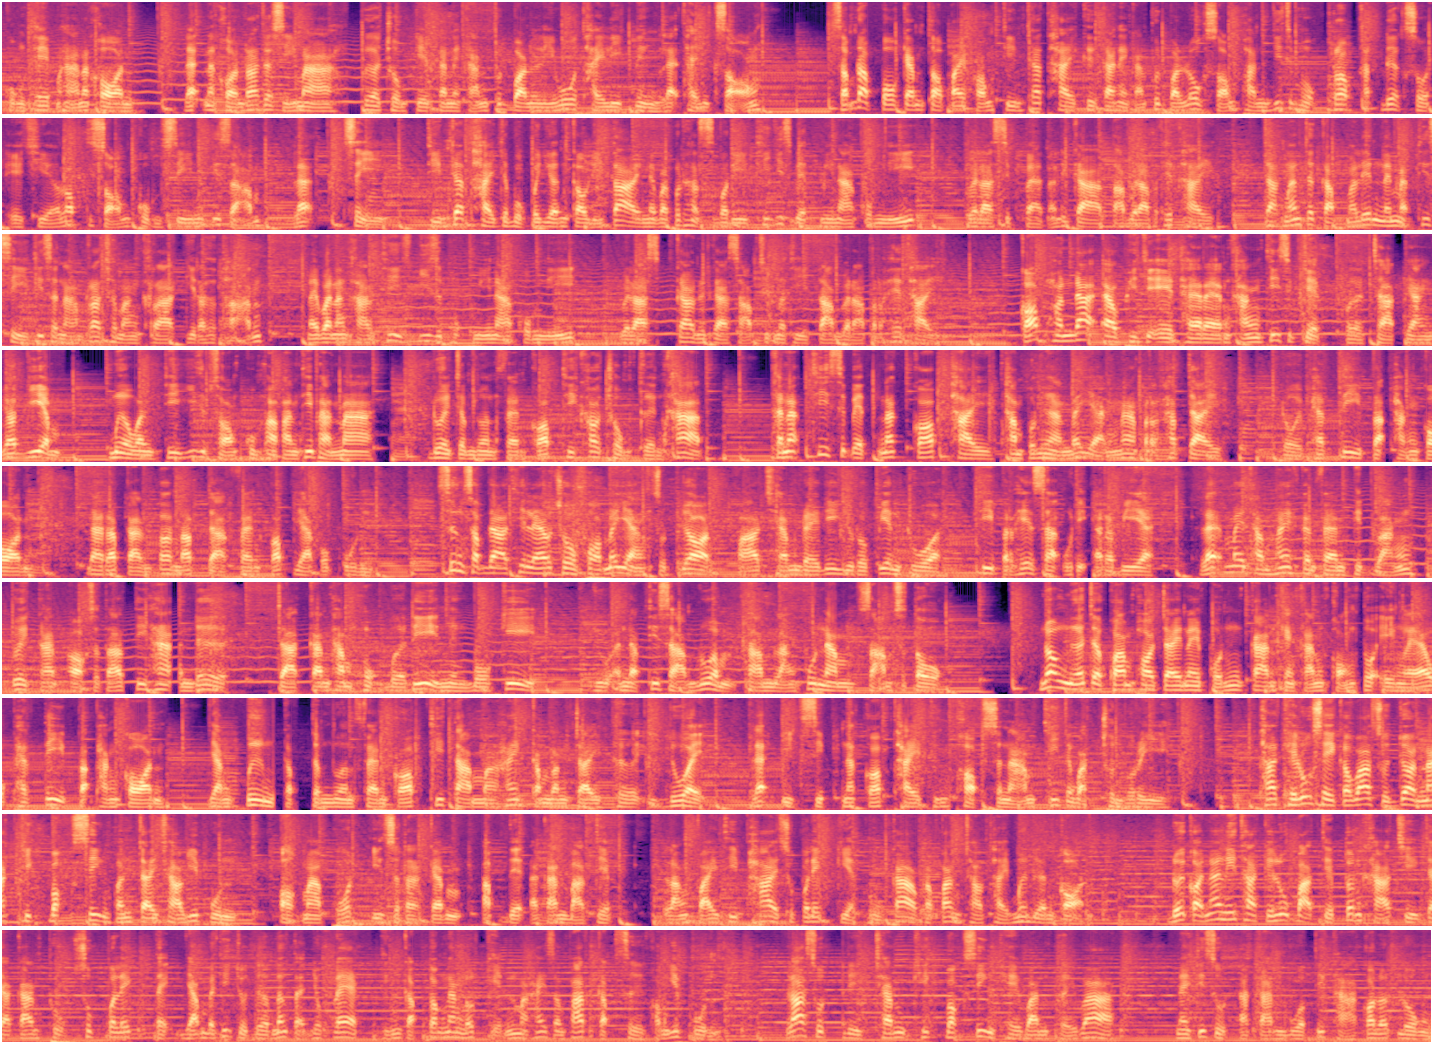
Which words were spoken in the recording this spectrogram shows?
กรุงเทพมหานคร และนครราชสีมา เพื่อชมเกมการแข่งขันฟุตบอลลีโวไทยลีก 1 และไทยลีก 2 สำหรับโปรแกรมต่อไปของทีมชาติไทย คือการแข่งขันฟุตบอลโลก 2026 รอบคัดเลือกโซนเอเชีย รอบที่ 2 กลุ่ม C ที่ 3 และ 4 ทีมชาติไทยจะบุกไปเยือนเกาหลีใต้ในวันพฤหัสบดีที่ 21 มีนาคมนี้ เวลา 18 นาฬิกาตามเวลาประเทศไทย จากนั้นจะกลับมาเล่นในแมตช์ที่ 4 ที่สนามราชมังคลากีฬาสถาน ในวันอังคารที่ 26 มีนาคมนี้ เวลา 19นาฬิกา30 นาทีตามเวลาประเทศไทยกอล์ฟฮอนด้า LPGA Thailand ครั้งที่ 17 เปิดฉากอย่างยอดเยี่ยม เมื่อวันที่ 22 กุมภาพันธ์ที่ผ่านมา ด้วยจำนวนแฟนกอล์ฟที่เข้าชมเกินคาด ขณะที่ 11 นักกอล์ฟไทยทำผลงานได้อย่างน่าประทับใจ โดยแพตตี้ประพังกร ได้รับการต้อนรับจากแฟนกอล์ฟอย่างอบอุ่น ซึ่งสัปดาห์ที่แล้วโชว์ฟอร์มได้อย่างสุดยอดคว้าแชมป์เลดี้ส์ยูโรเปียนทัวร์ที่ประเทศซาอุดิอาระเบีย และไม่ทำให้แฟนๆผิดหวัง ด้วยการออกสตาร์ทที่ 5 อันเดอร์ จากการทำ 6 เบอร์ดี้ 1 โบกี้ อยู่อันดับที่ 3 ร่วมตามหลังผู้นำ3สโตรก นอกเหนือจากความพอใจในผลการแข่งขันของตัวเองแล้ว แพตตี้ประพังกร ยังปลื้มกับจำนวนแฟนกอล์ฟที่ตามมาให้กำลังใจเธออีกด้วย และอีก 10 นักกอล์ฟไทยถึงขอบสนามที่จังหวัดชลบุรีทาเครุเซกาวะสุดยอดนักคิกบ็อกซิ่งขวัญใจชาวญี่ปุ่น ออกมาโพสต์อินสตาแกรมอัปเดตอาการบาดเจ็บ หลังไฟต์ที่พ่ายซุปเปอร์เล็กเกียรติหมู่เก้ากำปั้นชาวไทยเมื่อเดือนก่อน โดยก่อนหน้านี้ทาเกรุบาดเจ็บต้นขาฉีกจากการถูกซุปเปอร์เล็กเตะย้ำไปที่จุดเดิมตั้งแต่ยกแรก ถึงกับต้องนั่งรถเข็นมาให้สัมภาษณ์กับสื่อของญี่ปุ่น ล่าสุดอดีตแชมป์คิกบ็อกซิ่ง K-1เผยว่า ในที่สุดอาการบวมที่ขาก็ลดลง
